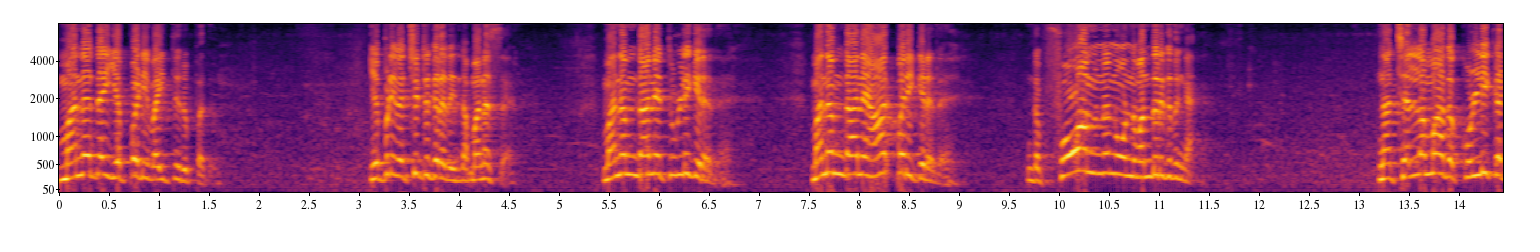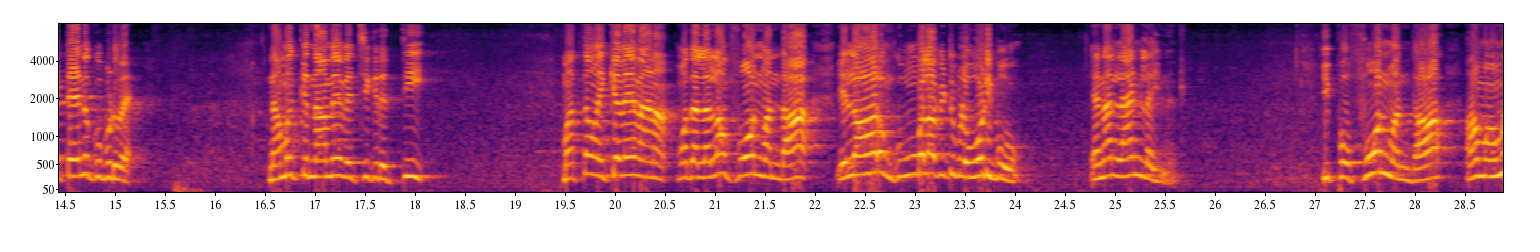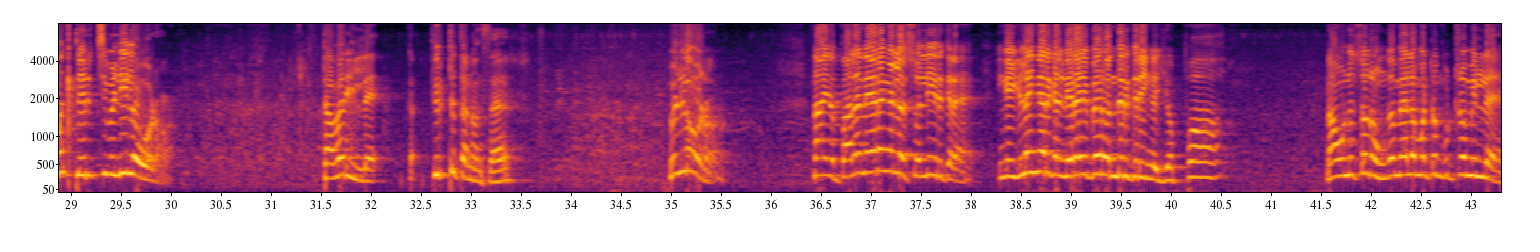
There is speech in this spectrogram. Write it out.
மனதை எப்படி வைத்திருப்பது? எப்படி வச்சிட்டு இந்த மனசை? மனம் தானே துள்ளுகிறது. மனம் தானே ஆர்ப்பரிக்கிறது. இந்த ஃபோன்னு ஒன்று வந்திருக்குதுங்க. நான் செல்லமாக அதை கொல்லிக்கட்டைன்னு கூப்பிடுவேன். நமக்கு நாமே வச்சுக்கிற தீ. மத்தம் வைக்கவே வேணாம். முதல்லலாம் ஃபோன் வந்தால் எல்லாரும் கும்பலாக வீட்டுக்குள்ளே ஓடி போவோம். ஏன்னா லேண்ட்லைனு இப்போ ஃபோன் வந்தால் ஆமாம் ஆமாம் தெரிச்சு வெளியில் ஓடுறான். டவர் இல்லை. திருட்டுத்தனம் சார் வெளில ஓடுறான். நான் இதை பல நேரங்களில் சொல்லியிருக்கிறேன். இங்கே இளைஞர்கள் நிறைய பேர் வந்திருக்கிறீங்க. எப்பா? நான் ஒன்று சொல்கிறேன் உங்கள் மேலே மட்டும் குற்றம் இல்லை.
